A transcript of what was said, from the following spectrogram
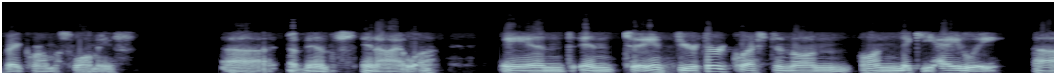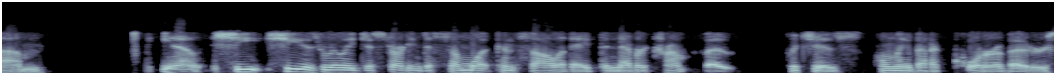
Vivek Ramaswamy's uh, events in Iowa. And and to answer your third question on on Nikki Haley, um, you know she she is really just starting to somewhat consolidate the Never Trump vote, which is only about a quarter of voters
